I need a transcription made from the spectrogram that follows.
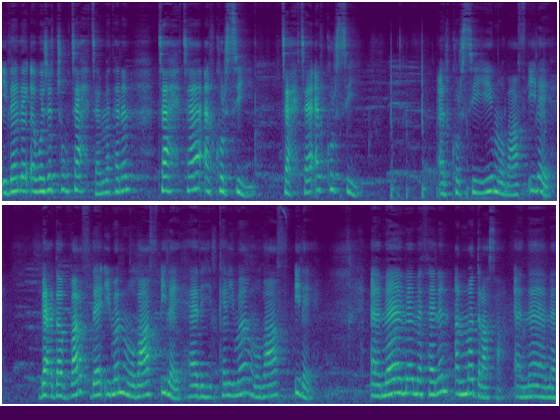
إذا وجدتم تحت مثلا تحت الكرسي. تحت الكرسي. الكرسي مضاف إليه. بعد الظرف دائما مضاف إليه. هذه الكلمة مضاف إليه. أمام مثلا المدرسة. أمام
